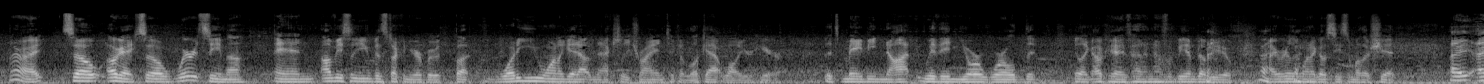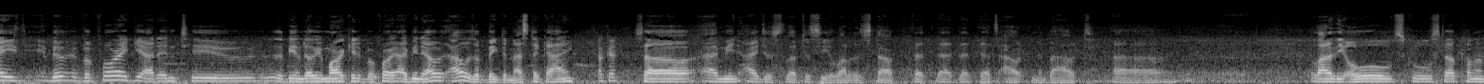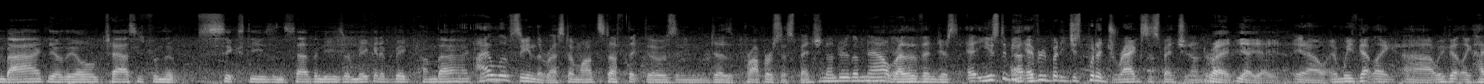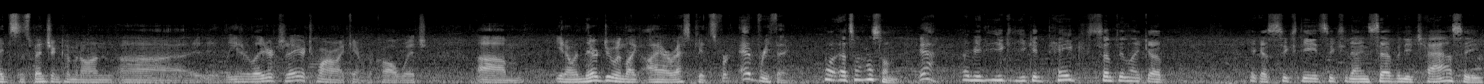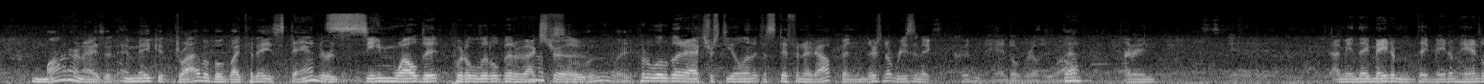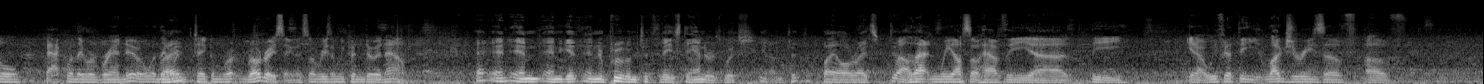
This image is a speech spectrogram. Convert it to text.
All right. So, okay, so we're at SEMA, and obviously you've been stuck in your booth, but what do you want to get out and actually try and take a look at while you're here? That's maybe not within your world that you're like, okay, I've had enough of BMW. I really want to go see some other shit. I, I before I got into the BMW market, before I mean, I was, I was a big domestic guy. Okay. So I mean, I just love to see a lot of the stuff that, that, that that's out and about. Uh, a lot of the old school stuff coming back. You know, the old chassis from the '60s and '70s are making a big comeback. I love seeing the resto mod stuff that goes and does proper suspension under them now, Yeah. rather than just. It used to be Uh, everybody just put a drag suspension under it. right? it. Yeah, yeah, yeah. You know, and we've got like uh, we've got like Heidts suspension coming on uh, either later today or tomorrow. I can't recall which. Um, you know, and they're doing like IRS kits for everything. Oh, that's awesome. Yeah, I mean, you, you could take something like a like a 68, 69, 70 chassis, modernize it, and make it drivable by today's standards. seam weld it, put a little bit of extra, Absolutely. put a little bit of extra steel in it to stiffen it up, and there's no reason it couldn't handle really well. Yeah. I mean, I mean they made them they made them handle back when they were brand new when they Right. to take them road racing. There's no reason we couldn't do it now. and and and get and improve them to today's standards, which you know, by all rights. Well, that and we also have the uh, the you know we've got the luxuries of of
